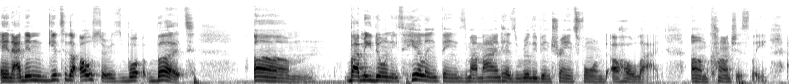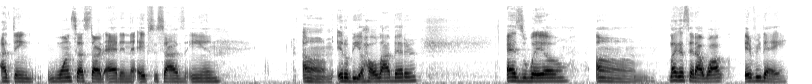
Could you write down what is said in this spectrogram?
And I didn't get to the ulcers but but um by me doing these healing things my mind has really been transformed a whole lot um consciously. I think once I start adding the exercise in um it'll be a whole lot better as well um, like I said, I walk every day,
